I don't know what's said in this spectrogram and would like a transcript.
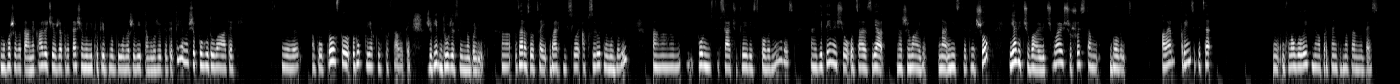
мого живота, не кажучи вже про те, що мені потрібно було на живіт там ложити дитину, щоб погодувати, е, або просто руку якось поставити. Живіт дуже сильно болів. Е, Зараз оцей верхній слой абсолютно не болить. Повністю вся чутливість повернулась. Е, Єдине, що от зараз я нажимаю на місце, де шов, і я відчуваю, відчуваю, що щось там болить. Але в принципі це воно болить на процентів, напевно, 10.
